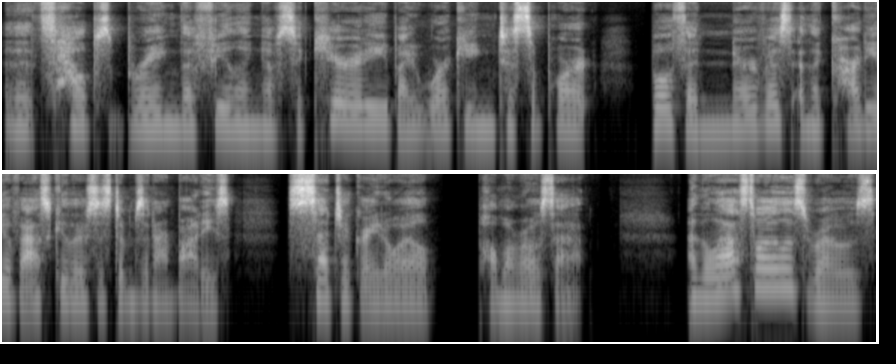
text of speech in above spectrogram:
It helps bring the feeling of security by working to support both the nervous and the cardiovascular systems in our bodies. Such a great oil, Palmarosa. And the last oil is rose.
